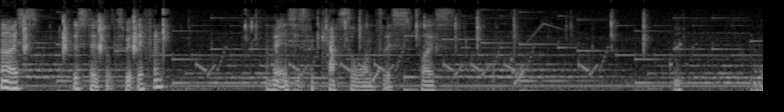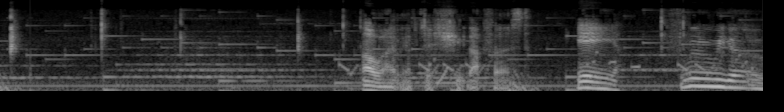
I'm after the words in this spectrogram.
Nice. This stage looks a bit different. I think this is the castle one for this place. Oh right, we have to shoot that first. Yeah, through we go.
